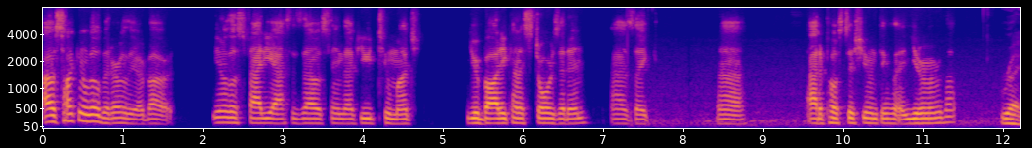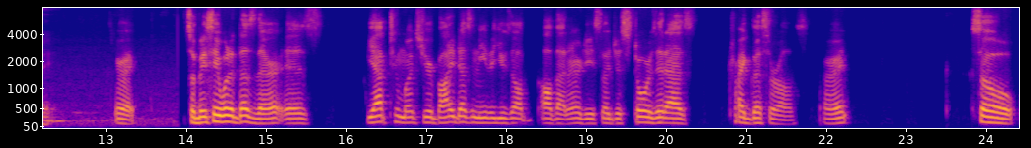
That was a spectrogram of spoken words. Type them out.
I was talking a little bit earlier about you know those fatty acids that I was saying that if you eat too much, your body kind of stores it in as like uh, adipose tissue and things like. that. You remember that? Right. Right. So basically, what it does there is you have too much, your body doesn't need to use all, all that energy, so it just stores it as triglycerols. All right. So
